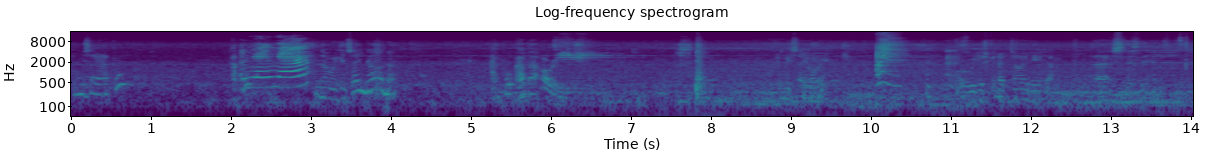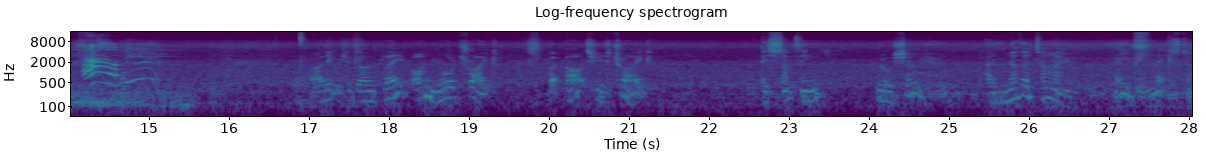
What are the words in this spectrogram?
Can we say apple? Apple? No, we can say no, no. Apple, how about orange? Can we say orange? or we're just going to tidy it up. That's the thing. Oh. I think we should go and play on your trike. But Archie's trike is something we'll show you another time, maybe next time,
